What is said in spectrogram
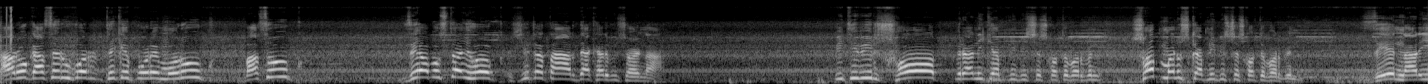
আরও গাছের উপর থেকে পড়ে মরুক বাসুক যে অবস্থায় হোক, সেটা তার দেখার বিষয় না। পৃথিবীর সব প্রাণীকে আপনি বিশ্বাস করতে পারবেন, সব মানুষকে আপনি বিশ্বাস করতে পারবেন। যে নারী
